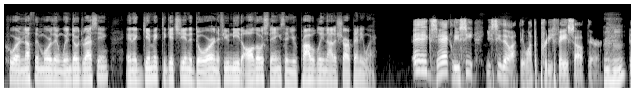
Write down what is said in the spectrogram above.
who are nothing more than window dressing and a gimmick to get you in the door. And if you need all those things, then you're probably not a sharp anyway. Exactly. You see, you see, they they want the pretty face out there. Mm-hmm.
